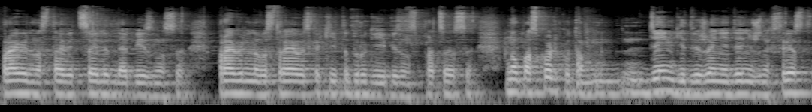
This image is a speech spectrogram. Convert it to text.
правильно ставить цели для бизнеса, правильно выстраивать какие-то другие бизнес-процессы. Но поскольку там деньги, движение денежных средств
